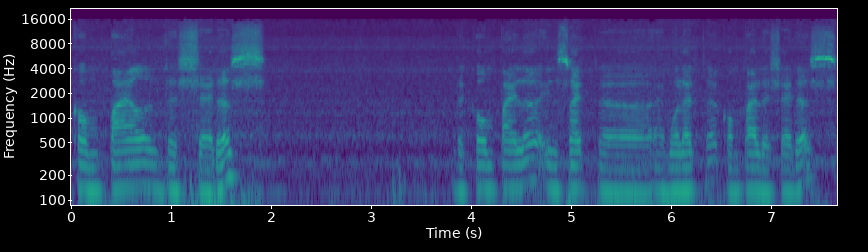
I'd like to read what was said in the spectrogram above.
compile the shaders the compiler inside the emulator compile the shaders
